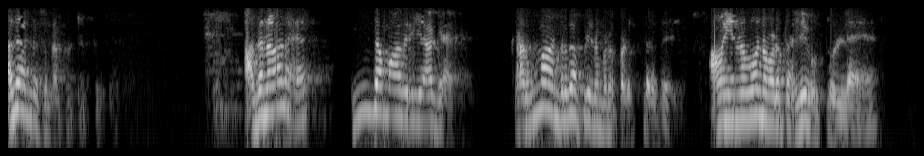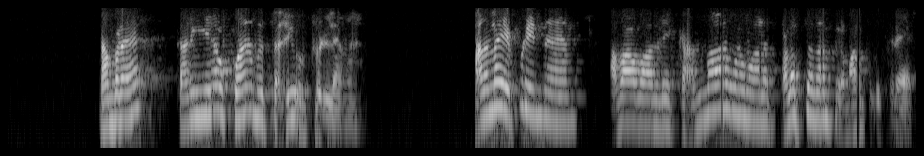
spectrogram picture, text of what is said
அது அங்க சொல்லப்பட்டிருக்கு. அதனால இந்த மாதிரியாக கர்மான்றது அப்படி நம்மளை படுத்துறது. அவன் என்னவோ நம்மளை தள்ளி விட்டுள்ள. நம்மள தனியா குழம்பு தள்ளி விட்டுள்ள அவன். அதெல்லாம் எப்படி என்ன? அவாவாளுடைய கர்மானுகுணமான பழத்தை தான் பெருமாள் கொடுக்கிறார்.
